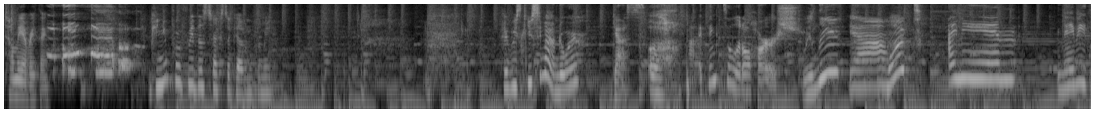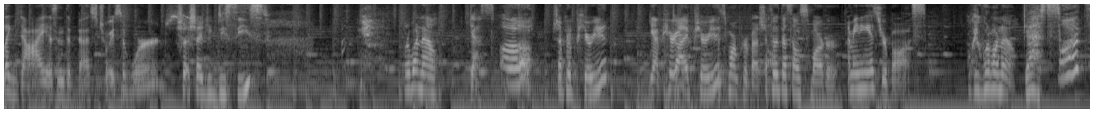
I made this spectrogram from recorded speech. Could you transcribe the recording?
Tell me everything. Can you proofread this text to Kevin for me? Hey, Reese, can you see my underwear? Yes. Ugh, I think it's a little harsh. really? Yeah. What? I mean, maybe like die isn't the best choice of words. Should, should I do deceased? What about now? Yes. Ugh. Should I put a period? Yeah, period. Die period? It's more professional. I feel like that sounds smarter. I mean, he is your boss. Okay, what about now? Yes. What?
